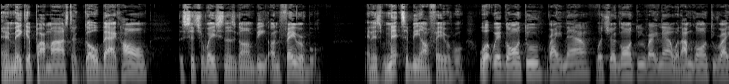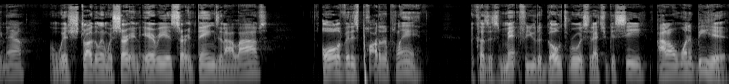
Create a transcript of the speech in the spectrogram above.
and make up our minds to go back home, the situation is going to be unfavorable. And it's meant to be unfavorable. What we're going through right now, what you're going through right now, what I'm going through right now, when we're struggling with certain areas, certain things in our lives, all of it is part of the plan because it's meant for you to go through it so that you can see, I don't want to be here.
